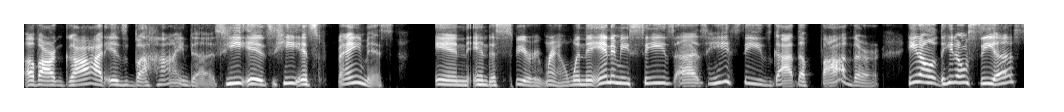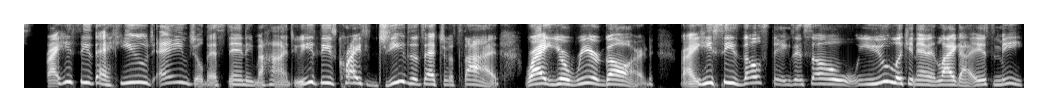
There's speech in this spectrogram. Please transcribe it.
of our God is behind us. He is he is famous in in the spirit realm. When the enemy sees us, he sees God the Father. He don't he don't see us right? He sees that huge angel that's standing behind you. He sees Christ Jesus at your side, right? Your rear guard, right? He sees those things. And so you looking at it like uh, it's me,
